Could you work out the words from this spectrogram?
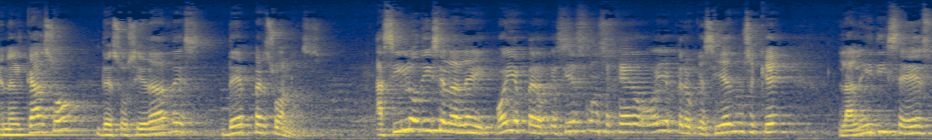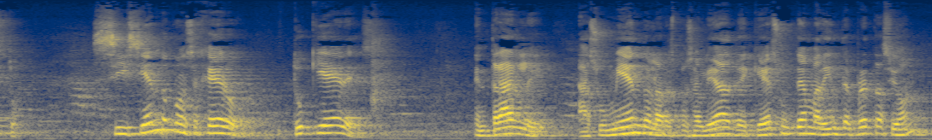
en el caso de sociedades de personas. Así lo dice la ley. Oye, pero que si es consejero, oye, pero que si es no sé qué. La ley dice esto. Si siendo consejero tú quieres entrarle asumiendo la responsabilidad de que es un tema de interpretación,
